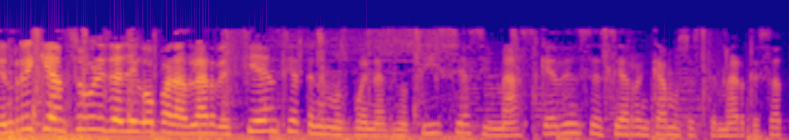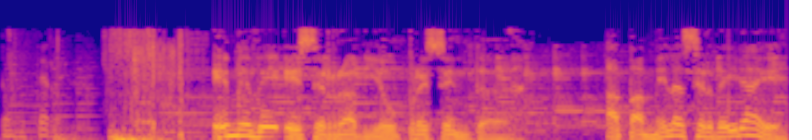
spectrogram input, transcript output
Enrique Ansuri ya llegó para hablar de ciencia, tenemos buenas noticias y más. Quédense si arrancamos este martes a todo terreno. MBS Radio presenta a Pamela Cerdeira en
